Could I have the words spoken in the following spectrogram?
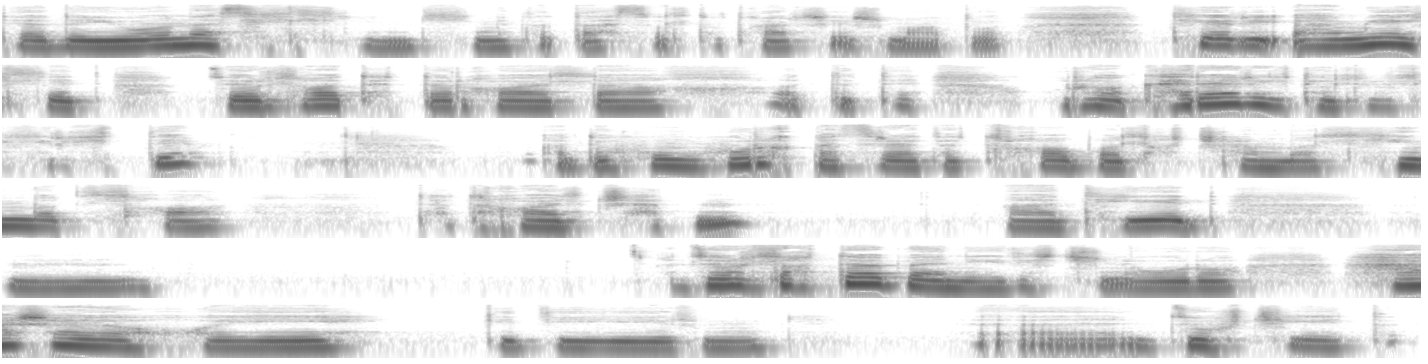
Тэгээ одоо юунаас эхлэх юм гэх мэт одоо асуултууд гарч ирж магадгүй. Тэгэхээр хамгийн эхлээд зорилгоо тодорхойлох одоо тий өөрөө карьерийг төлөвлөх хэрэгтэй. Одоо хүн хүрэх газраа тодорхой болгочих юм бол хэн бодлохоо тодорхойлж чадна. Аа тэгээд зоригтой байна гэдэг чинь өөрөө хаашаа явах вэ гэдгийг ер нь зүгчгээд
